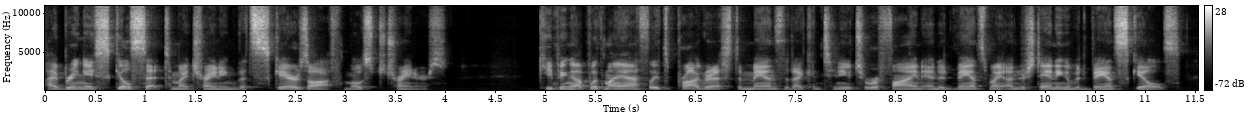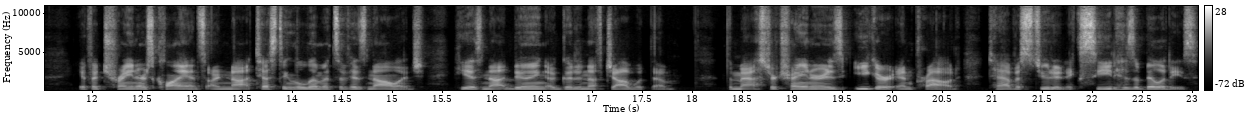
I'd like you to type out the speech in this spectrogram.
I bring a skill set to my training that scares off most trainers. Keeping up with my athletes' progress demands that I continue to refine and advance my understanding of advanced skills. If a trainer's clients are not testing the limits of his knowledge, he is not doing a good enough job with them. The master trainer is eager and proud to have a student exceed his abilities,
